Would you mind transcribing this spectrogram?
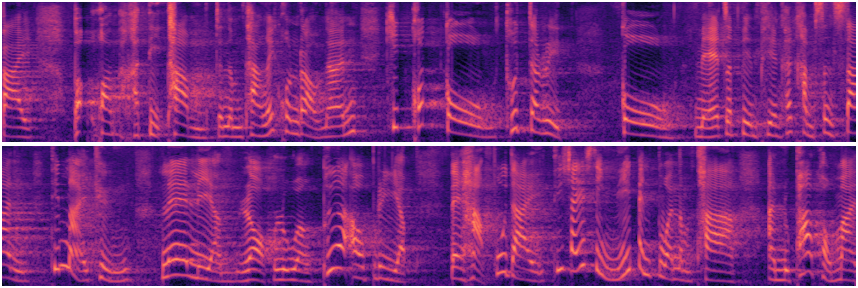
ไป เพราะความอคติธรรมจะนำทางให้คนเหล่านั้น คิดคดโกง ทุจริต โกง แม้จะเปลี่ยนเพียงแค่คำสั้นๆ ที่หมายถึงเล่ห์เหลี่ยม หลอกลวง เพื่อเอาเปรียบ แต่หากผู้ใดที่ใช้สิ่งนี้เป็นตัวนำทาง อนุภาพของมัน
